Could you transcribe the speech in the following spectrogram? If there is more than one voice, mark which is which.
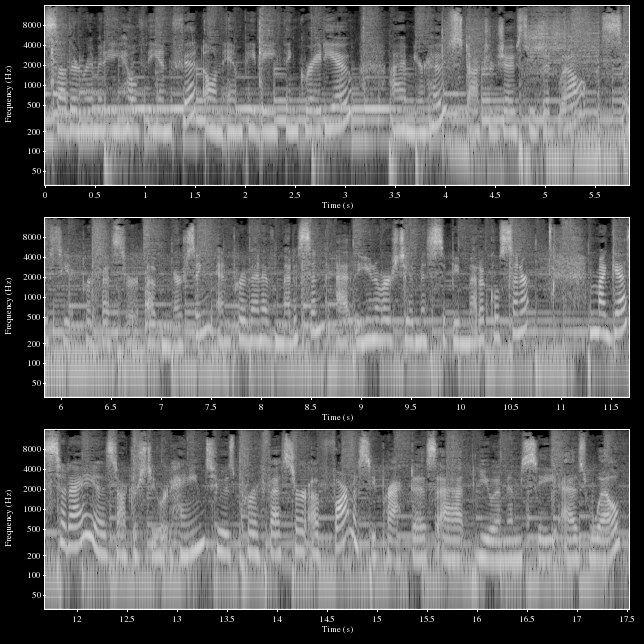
Speaker 1: Southern Remedy Healthy and Fit on MPB Think Radio. I am your host, Dr. Josie Bidwell, Associate Professor of Nursing and Preventive Medicine at the University of Mississippi Medical Center. And my guest today is Dr. Stuart Haines, who is Professor of Pharmacy Practice at UMMC as well.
